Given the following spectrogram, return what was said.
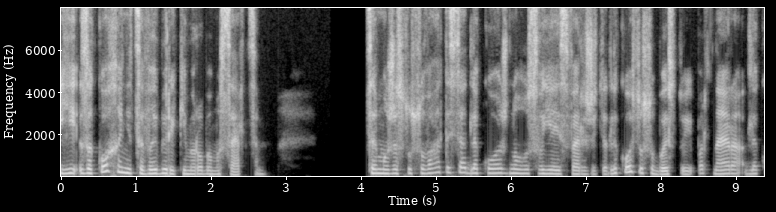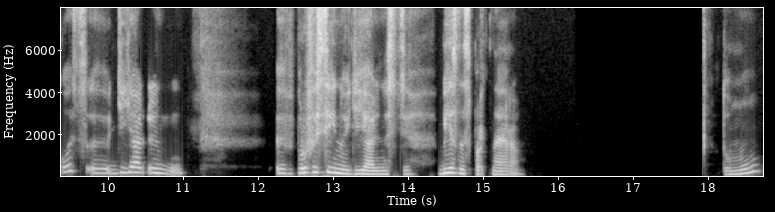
І закохані це вибір, який ми робимо серцем. Це може стосуватися для кожного своєї сфери життя, для когось особистої, партнера, для когось е, діяль... е, професійної діяльності, бізнес-партнера. Тому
